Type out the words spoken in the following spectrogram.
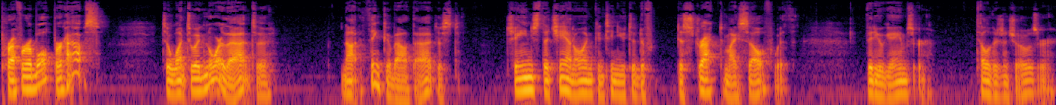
preferable, perhaps, to want to ignore that, to not think about that, just change the channel and continue to distract myself with video games or television shows or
